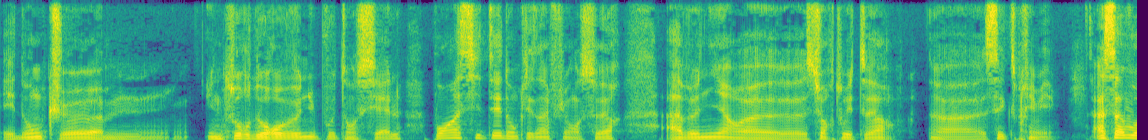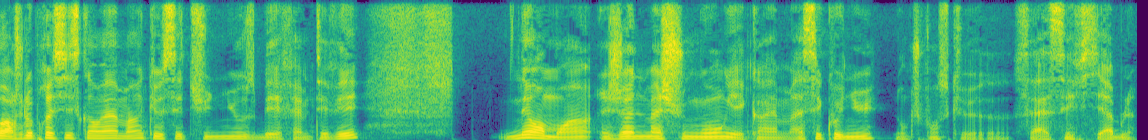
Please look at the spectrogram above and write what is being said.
et donc euh, une source de revenus potentiels pour inciter donc les influenceurs à venir euh, sur Twitter euh, s'exprimer. À savoir, je le précise quand même, hein, que c'est une news BFM TV. Néanmoins, John Machungong est quand même assez connu, donc je pense que c'est assez fiable.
